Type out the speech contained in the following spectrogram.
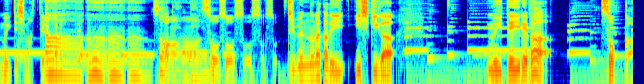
向いてしまってるからって。うんうんうん。そうそうそうそうそうそう。自分の中でい意識が向いていればそっか。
